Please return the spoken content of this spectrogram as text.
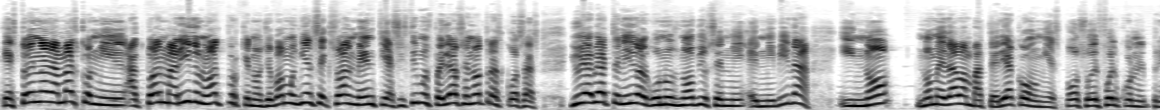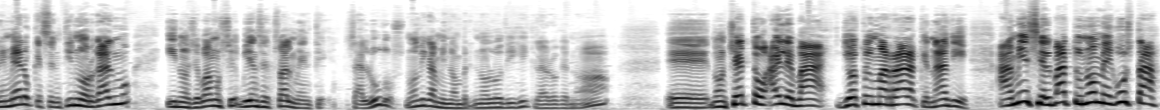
que estoy nada más con mi actual marido, nomás porque nos llevamos bien sexualmente y asistimos peleados en otras cosas. Yo ya había tenido algunos novios en mi, en mi vida y no, no me daban batería como mi esposo. Él fue el- con el primero que sentí un orgasmo y nos llevamos bien sexualmente. Saludos, no diga mi nombre, no lo dije, claro que no. Eh, don Cheto, ahí le va. Yo estoy más rara que nadie. A mí, si el vato no me gusta,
